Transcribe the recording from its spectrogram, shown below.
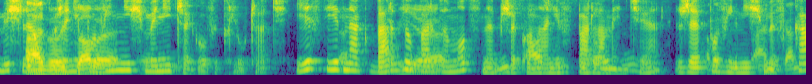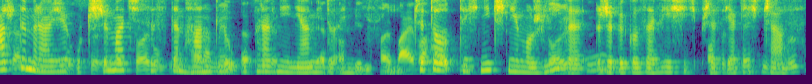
Myślę, Also, że nie glaube, powinniśmy niczego wykluczać. Jest jednak bardzo, bardzo mocne przekonanie w parlamencie, że powinniśmy w każdym razie utrzymać system handlu uprawnieniami do emisji. Czy to technicznie możliwe, żeby go zawiesić przez jakiś czas?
